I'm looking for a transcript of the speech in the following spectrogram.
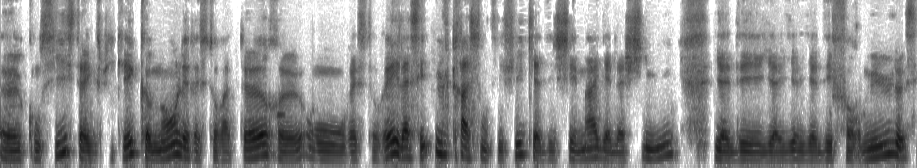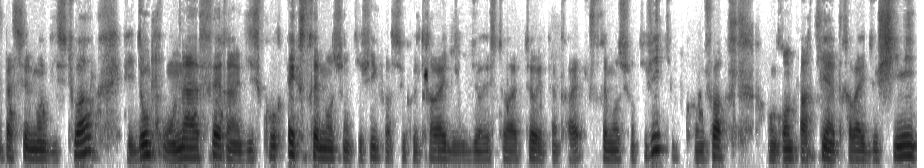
euh, consiste à expliquer comment les restaurateurs euh, ont restauré. Et là, c'est ultra scientifique. Il y a des schémas, il y a de la chimie, il y a des, il y a, formules. C'est pas seulement de l'histoire. Et donc, on a affaire à un discours extrêmement scientifique parce que le travail du, du restaurateur est un travail extrêmement scientifique. Encore une fois, en grande partie un travail de chimie,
